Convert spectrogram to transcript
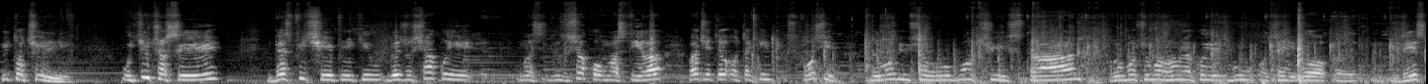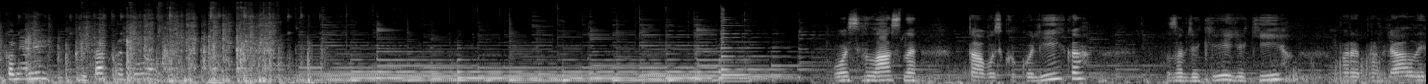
і точильний. У ті часи без підшипників, без усякої без усякого мастила, бачите, отакий спосіб приводився в робочий стан, робочим органом якої був оцей о, е, диск кам'яний, і так працював. Ось, власне, та вузькоколійка, завдяки якій переправляли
